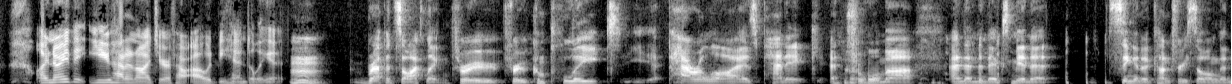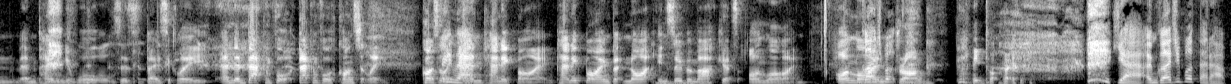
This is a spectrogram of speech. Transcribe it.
I know that you had an idea of how I would be handling it. Mm. Rapid cycling through through complete paralyzed panic and trauma, and then the next minute singing a country song and, and painting your walls is basically, and then back and forth, back and forth constantly, constantly, and panic buying, panic buying, but not in mm. supermarkets, online, online brought- drunk panic buying. Yeah, I'm glad you brought that up.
